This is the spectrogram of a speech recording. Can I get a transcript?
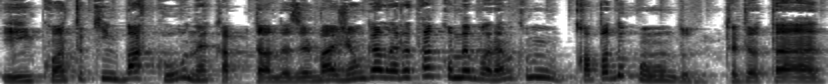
E enquanto que em Baku, né, capital do Azerbaijão, a galera tá comemorando como Copa do Mundo, entendeu? Tá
